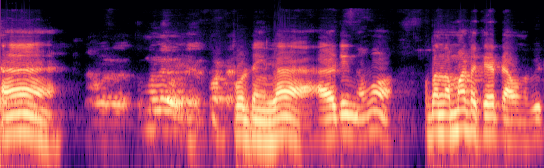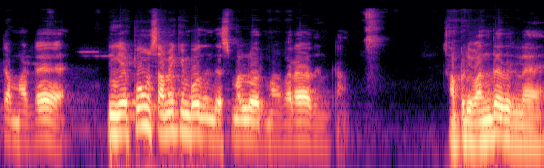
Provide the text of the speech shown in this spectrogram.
ஆ. ஒரு போட்டீங்களா? அப்படின்னவும் அப்போ அந்த அம்மாட்ட கேட்டேன் அவங்க வீட்டு அம்மாட்ட நீங்க எப்பவும் சமைக்கும் போது இந்த ஸ்மெல் வருமா? வராதுன்ட்டான். அப்படி வந்ததில்லை.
